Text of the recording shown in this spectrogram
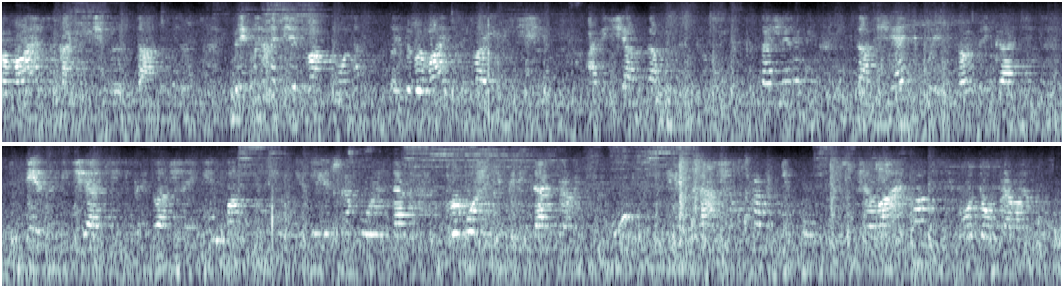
Прибываем на конечную станцию. При выходе из вагона не забывайте свои вещи. О вещах, другими пассажирами, сообщайте поездной бригаде. Без замечаний и предложений по обслуживанию электропоезда вы можете передать проводнику или старшему проводнику. Желаем вам всего доброго.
